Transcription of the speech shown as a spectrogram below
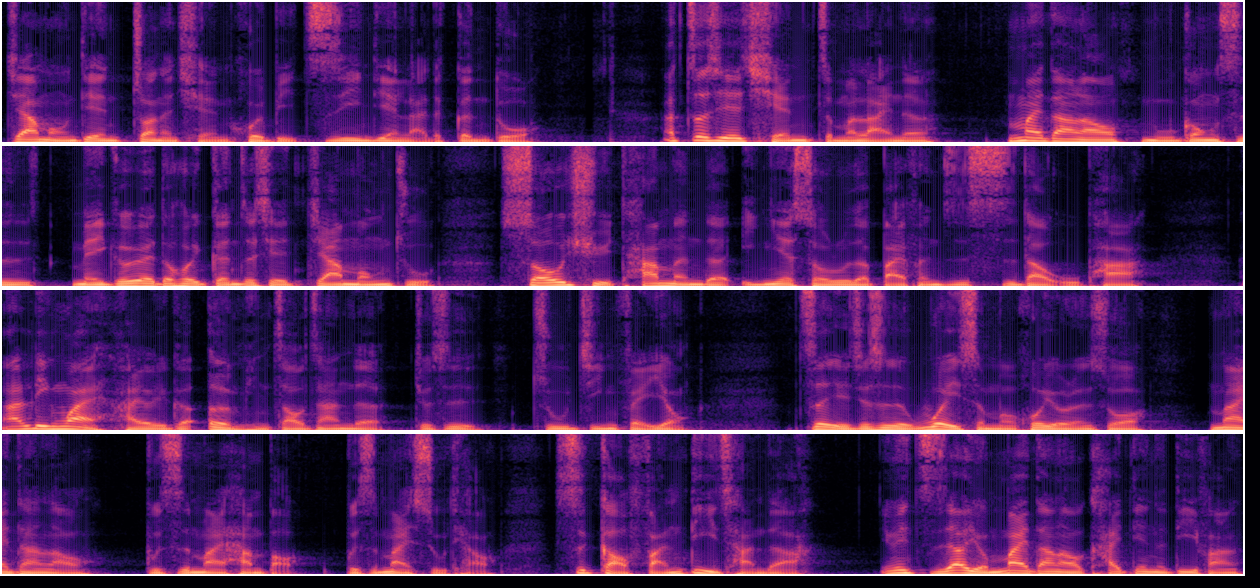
加盟店赚的钱会比直营店来的更多。那这些钱怎么来呢？麦当劳母公司每个月都会跟这些加盟主收取他们的营业收入的百分之四到五趴。那另外还有一个恶名昭彰的，就是租金费用。这也就是为什么会有人说麦当劳不是卖汉堡，不是卖薯条，是搞房地产的啊！因为只要有麦当劳开店的地方，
